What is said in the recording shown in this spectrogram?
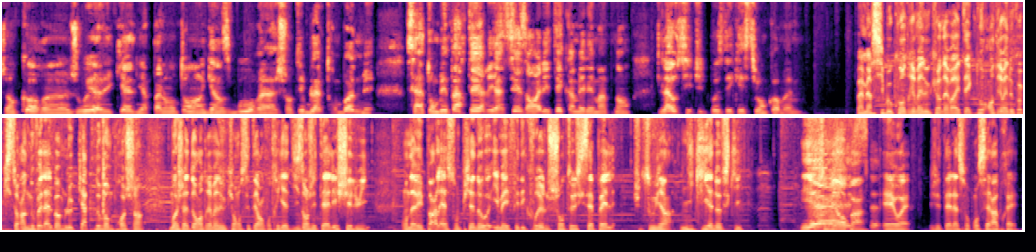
J'ai encore euh, joué avec elle il y a pas longtemps à Gainsbourg. Elle a chanté Black Trombone, mais ça a tombé par terre. Et à 16 ans, elle était comme elle est maintenant. Là aussi, tu te poses des questions quand même. Bah merci beaucoup André Manoukian d'avoir été avec nous. André Manoukian qui sort un nouvel album le 4 novembre prochain. Moi j'adore André Manoukian, on s'était rencontrés il y a 10 ans, j'étais allé chez lui, on avait parlé à son piano, il m'avait fait découvrir une chanteuse qui s'appelle, tu te souviens, Niki Janowski. Tu te souviens ou pas? Yes Eh ouais, j'étais allé à son concert après.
